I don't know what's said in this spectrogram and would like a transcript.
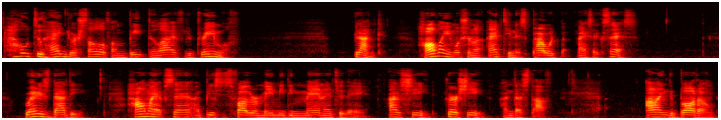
How to hate yourself and beat the life you dream of. Blank. How my emotional emptiness powered my success. Where is daddy? How my upset abusive father made me the man I am today. I'm shit, you're shit, and that stuff. Alain de Botton,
